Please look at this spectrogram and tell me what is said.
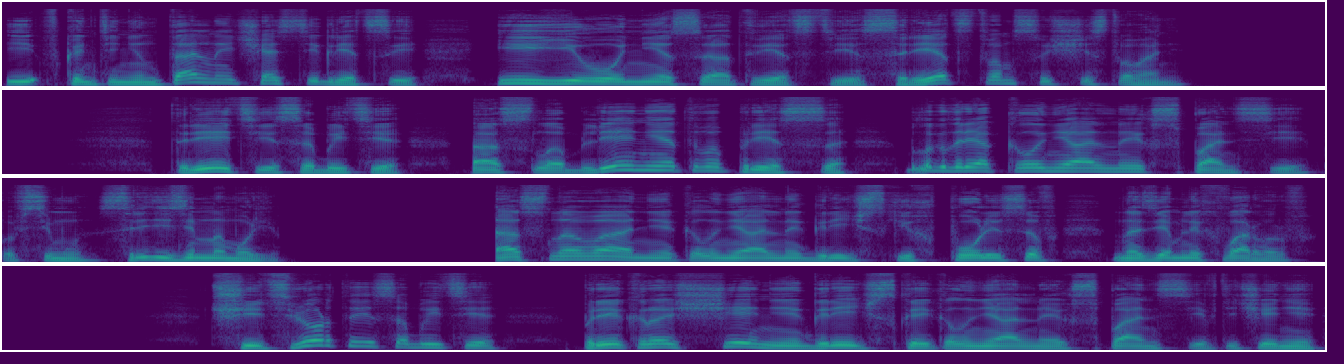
и в континентальной части Греции и его несоответствие средствам существования. Третье событие – ослабление этого пресса благодаря колониальной экспансии по всему Средиземноморью. Основание колониальных греческих полисов на землях варваров. Четвертое событие – прекращение греческой колониальной экспансии в течение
